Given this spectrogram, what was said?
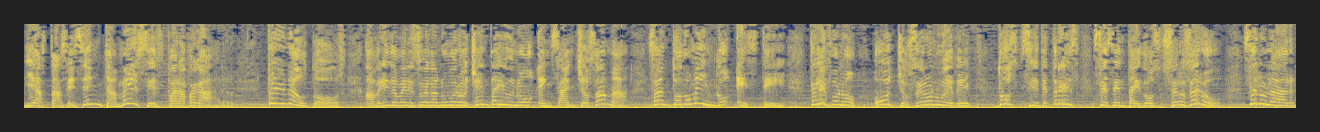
y hasta 60 meses para pagar. Ten Autos, Avenida Venezuela número 81 en Sancho Sama, Santo Domingo Este. Teléfono 809-273-6200. Celular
